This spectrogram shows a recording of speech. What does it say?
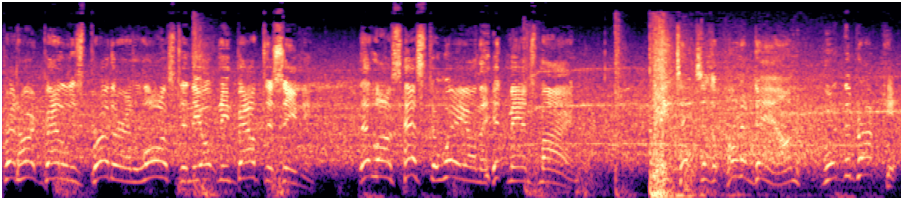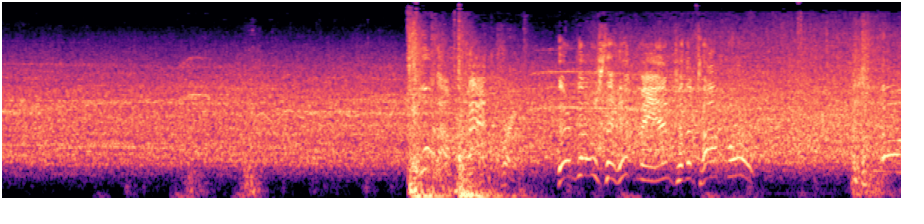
Bret Hart battled his brother and lost in the opening bout this evening. That loss has to weigh on the Hitman's mind. He takes his opponent down with the dropkick. What a backbreaker. There goes the Hitman to the top rope. Oh,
